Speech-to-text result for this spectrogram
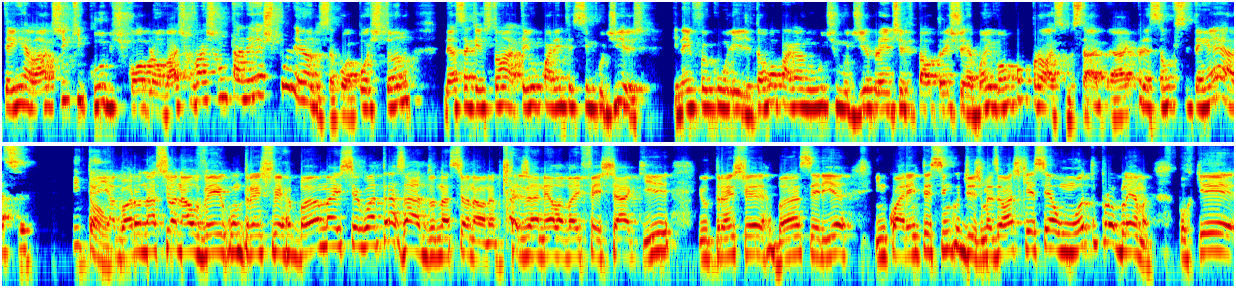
tem relatos de que clubes cobram o Vasco, o Vasco não está nem respondendo, sacou? Apostando nessa questão, ah, tenho 45 dias, que nem foi com o Lille, então vou pagar no último dia para a gente evitar o transfer ban e vamos para o próximo, sabe? A impressão que se tem é essa. Então. E agora o Nacional veio com transfer ban, mas chegou atrasado o Nacional, né? Porque a janela vai fechar aqui e o transfer ban seria em 45 dias. Mas eu acho que esse é um outro problema, porque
